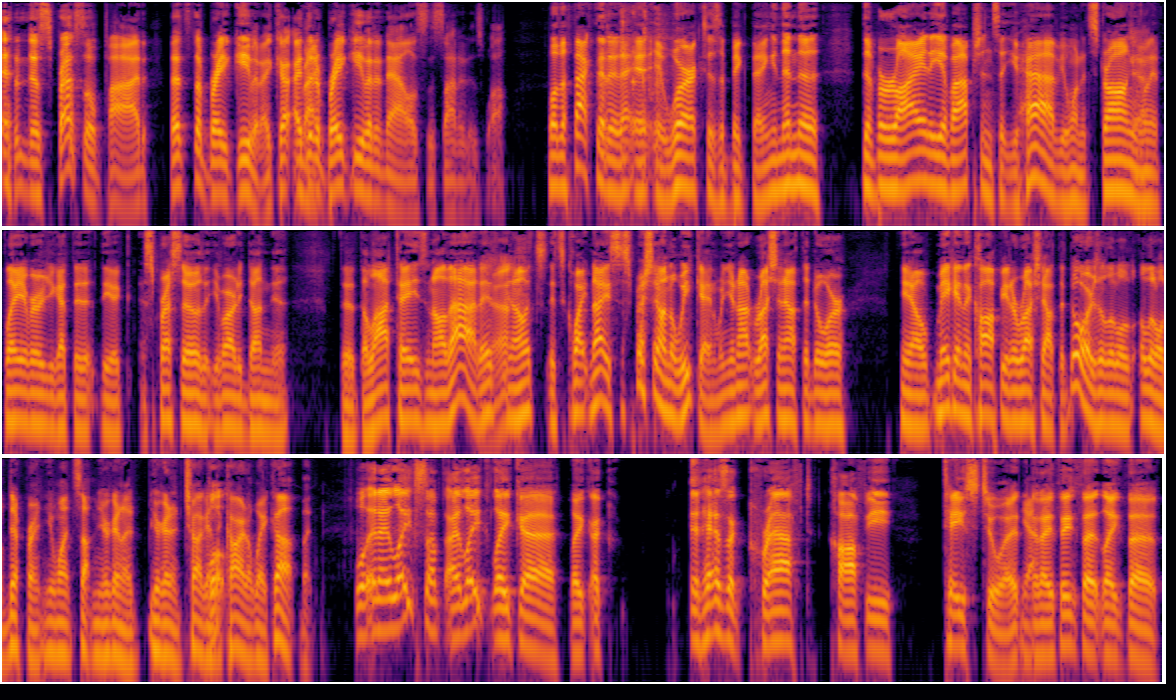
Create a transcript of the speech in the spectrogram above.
an espresso pod that's the break even I, I did a break even analysis on it as well Well, the fact that it, it it works is a big thing, and then the the variety of options that you have. You want it strong, you Yeah. want it flavored. You got the the espresso that you've already done the the, the lattes and all that. It, Yeah. You know, it's it's quite nice, especially on the weekend when you're not rushing out the door. You know, making a coffee to rush out the door is a little a little different. You want something you're gonna you're gonna chug in Well- the car to wake up. But Well, and I like something. I like like uh like a. It has a craft coffee taste to it, Yeah. and I think that like the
